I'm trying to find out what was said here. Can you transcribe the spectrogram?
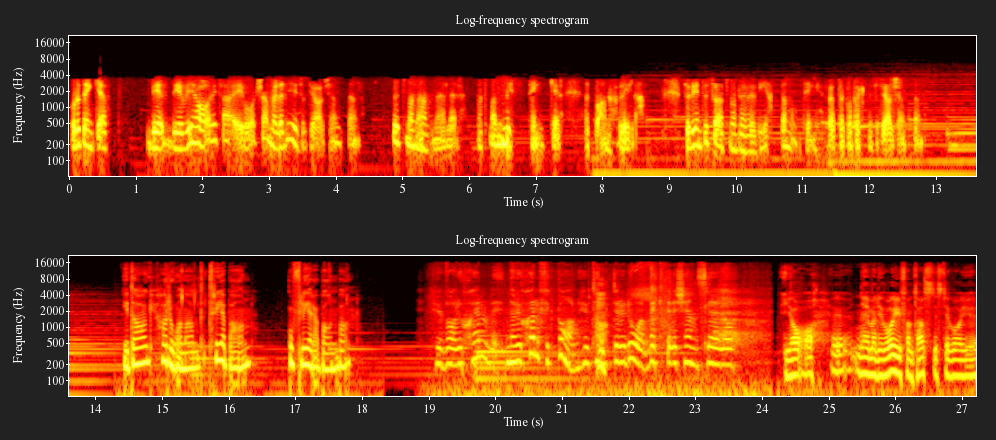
Och då tänker jag att det, det vi har i, i vårt samhälle, det är socialtjänsten. Dit man anmäler att man misstänker att barn har illa. Så det är inte så att man behöver veta någonting för att ta kontakt med socialtjänsten. Idag har Ronald tre barn och flera barnbarn. Hur var du själv, när du själv fick barn, hur tänkte du då? Väckte det känslor? Och... Ja, eh, nej men det var ju fantastiskt. Det var ju,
